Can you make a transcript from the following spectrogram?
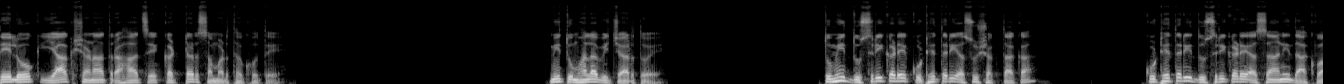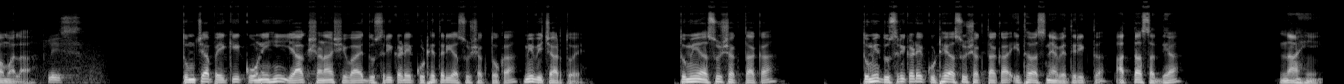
ते लोक या क्षणात रहाचे कट्टर समर्थक होते. मी तुम्हाला विचारतोय. तुम्ही दुसरीकडे कुठेतरी असू शकता का? कुठेतरी दुसरीकडे असं आणि दाखवा मला. प्लीज तुमच्यापैकी कोणीही या क्षणाशिवाय दुसरीकडे कुठेतरी असू शकतो का? मी विचारतोय. तुम्ही असू शकता का? तुम्ही दुसरीकडे कुठे असू शकता का इथं असण्याव्यतिरिक्त? आत्ता सध्या? नाही.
